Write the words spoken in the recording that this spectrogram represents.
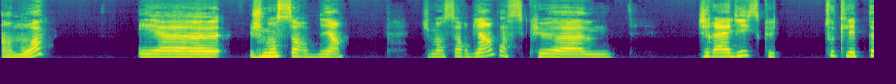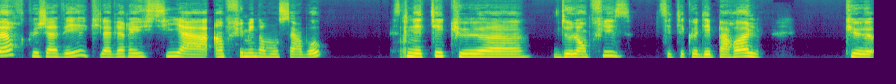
un mois et je m'en sors bien. Je m'en sors bien parce que je réalise que toutes les peurs que j'avais et qu'il avait réussi à imprimer dans mon cerveau, ce n'était que euh, de l'emprise, c'était que des paroles que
